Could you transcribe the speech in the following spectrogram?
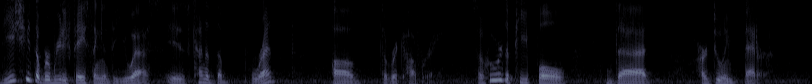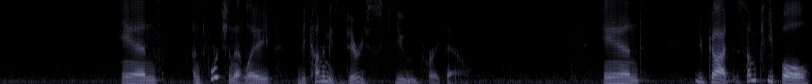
the issue that we're really facing in the US is kind of the breadth of the recovery. So, who are the people that are doing better? And unfortunately, the economy is very skewed right now. And you've got some people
